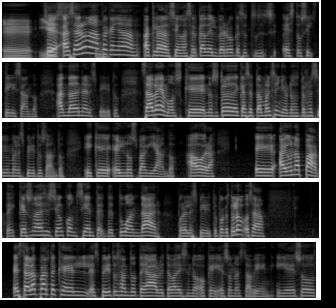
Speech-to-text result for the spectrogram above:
Eh, y Sí, es- hacer una pequeña aclaración acerca del verbo que se está utilizando. Andad en el Espíritu. Sabemos que nosotros desde que aceptamos al Señor, nosotros recibimos el Espíritu Santo y que Él nos va guiando. Ahora, eh, hay una parte que es una decisión consciente de tu andar por el Espíritu. Porque tú lo, o sea, está la parte que el Espíritu Santo te habla y te va diciendo, ok, eso no está bien. Y eso, o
